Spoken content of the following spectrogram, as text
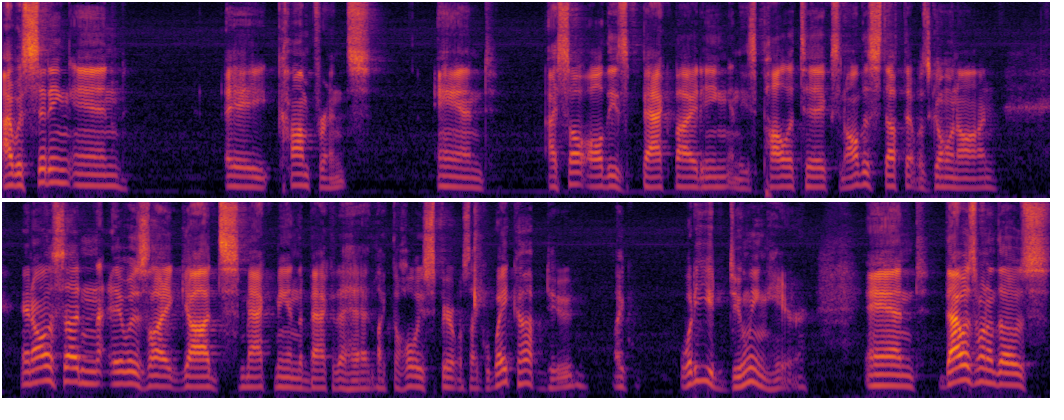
I was sitting in a conference and I saw all these backbiting and these politics and all this stuff that was going on. And all of a sudden, it was like God smacked me in the back of the head. Like the Holy Spirit was like, Wake up, dude. Like, what are you doing here? And that was one of those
